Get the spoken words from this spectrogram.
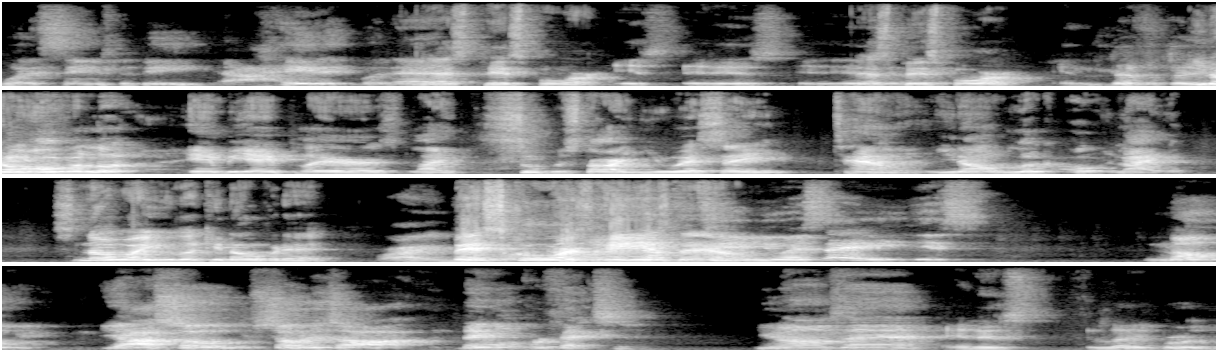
what it seems to be. I hate it, but that, That's piss poor. It's, it is. It is. That's piss poor. And definitely, You don't overlook NBA players like superstar USA talent. You don't look like. It's no way you looking over that. right. Best When- scores, hands down. Team USA is no. Y'all show show that y'all they want perfection. You know what I'm saying? And it's, it's like, bro,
